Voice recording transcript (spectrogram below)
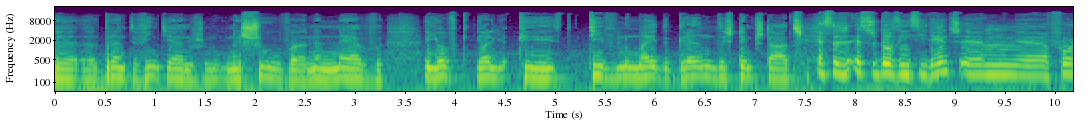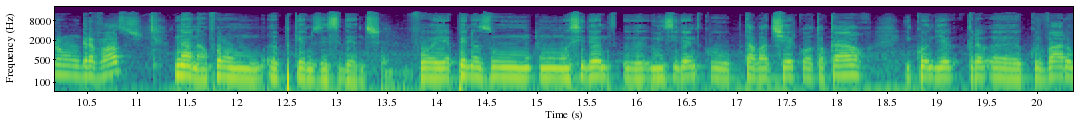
uh, durante 20 anos no, na chuva, na neve, e houve que, olha, que tive no meio de grandes tempestades. Essas, esses 12 incidentes um, ehm, eh, foram gravosos? Não, não, foram uh, pequenos incidentes. Foi apenas um, um, incidente, uh, um incidente que estava a descer com o autocarro e quando ia curvar o,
